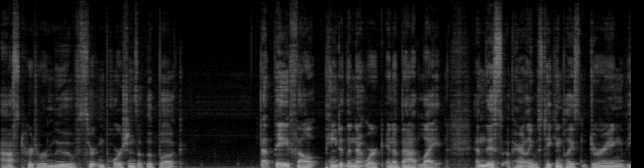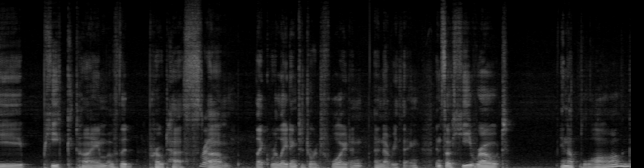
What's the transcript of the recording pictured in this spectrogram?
asked her to remove certain portions of the book that they felt painted the network in a bad light. And this apparently was taking place during the peak time of the protests, Right. um, like relating to George Floyd and, and everything. And so he wrote in a blog,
